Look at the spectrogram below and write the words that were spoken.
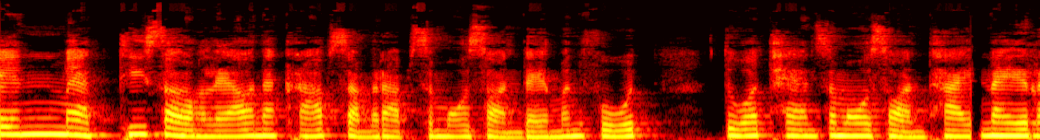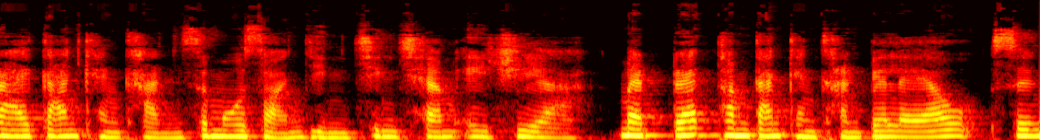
เป็นแมตช์ที่ 2 แล้วนะครับสำหรับสโมสรไดมอนด์ฟูดตัวแทนสโมสรไทยในรายการแข่งขันสโมสรหญิงชิงแชมป์เอเชีย แมตช์แรกทำการแข่งขันไปแล้ว ซึ่ง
